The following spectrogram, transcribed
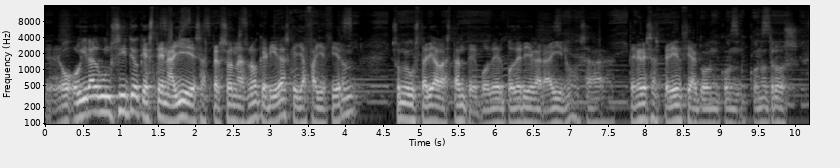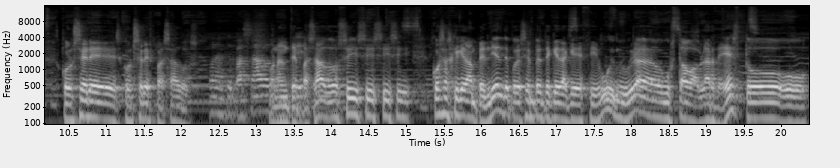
Eh, o, o ir a algún sitio que estén allí esas personas ¿no? queridas que ya fallecieron. Eso me gustaría bastante, poder, poder llegar ahí, ¿no? O sea, tener esa experiencia con, con- con otros, con seres, con seres pasados. Con antepasados. Con antepasados, sí, sí, sí, sí. Cosas que quedan pendientes, porque siempre te queda que decir, uy, me hubiera gustado hablar de esto, o,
